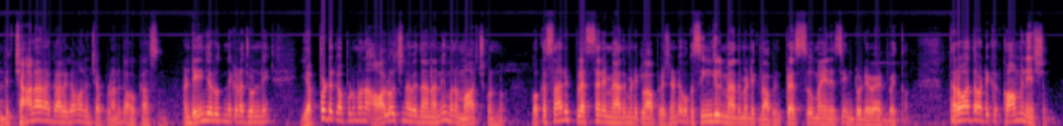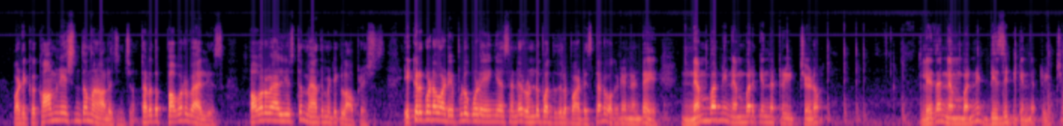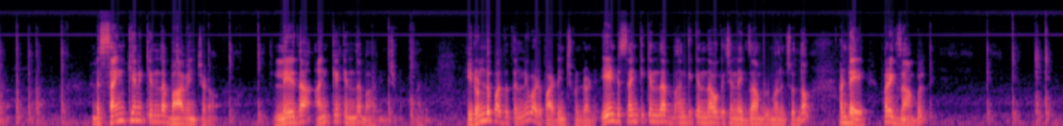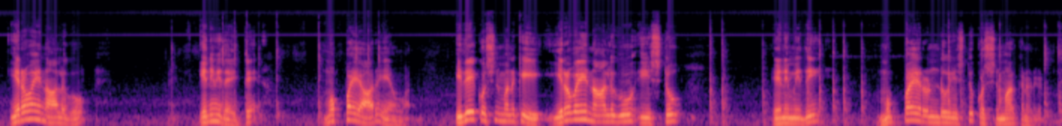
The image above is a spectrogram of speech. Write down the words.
అంటే చాలా రకాలుగా మనం చెప్పడానికి అవకాశం. ఉంది అంటే ఏం జరుగుతుంది ఇక్కడ చూడండి ఎప్పటికప్పుడు మన ఆలోచన విధానాన్ని మనం మార్చుకుంటున్నాం. ఒకసారి ప్లస్ అనే మ్యాథమెటికల్ ఆపరేషన్ అంటే ఒక single mathematical operation plus minus into divide బైతో తర్వాత వాటి యొక్క కాంబినేషన్ వాటి యొక్క కాంబినేషన్తో మనం ఆలోచించాం. తర్వాత పవర్ వాల్యూస్ పవర్ వాల్యూస్తో మ్యాథమెటికల్ ఆపరేషన్స్. ఇక్కడ కూడా వాడు ఎప్పుడు కూడా ఏం చేస్తాడంటే రెండు పద్ధతులు పాటిస్తాడు. ఒకటి ఏంటంటే నెంబర్ని నెంబర్ కింద ట్రీట్ చేయడం లేదా నెంబర్ని డిజిట్ కింద ట్రీట్ చేయడం. అంటే సంఖ్యని కింద భావించడం లేదా అంకె కింద భావించడం. అది ఈ రెండు పద్ధతుల్ని వాడు పాటించుకుంటాడు. ఏంటి సంఖ్య కింద అంకె కింద? ఒక చిన్న ఎగ్జాంపుల్ మనం చూద్దాం. అంటే ఫర్ ఎగ్జాంపుల్ ఇరవై నాలుగు ఎనిమిది అయితే ముప్పై ఆరు ఏమవ్వాలి ఇదే క్వశ్చన్ మనకి ఇరవై నాలుగు ఈస్టు ఎనిమిది ముప్పై రెండు ఈస్టు క్వశ్చన్ మార్క్ అని అడిగాడు.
